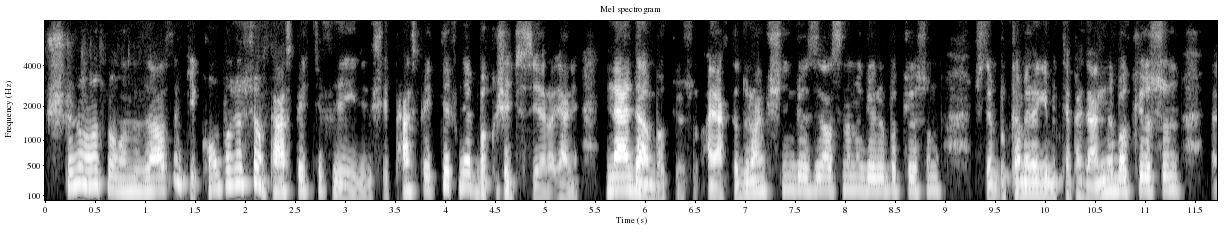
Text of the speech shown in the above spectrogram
şunu unutmamanız lazım ki kompozisyon perspektifle ilgili bir şey. Perspektif ne? Bakış açısı yarar. Yani nereden bakıyorsun? Ayakta duran kişinin göz hizasına mı göre bakıyorsun? İşte bu kamera gibi tepeden mi bakıyorsun? E,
